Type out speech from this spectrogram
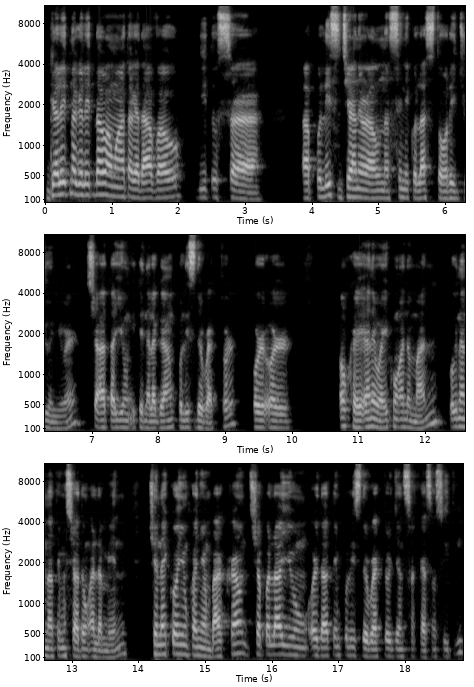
Galit na galit daw ang mga taga Davao dito sa ah, Police General na si Nicolas Torre Jr. Siya ata yung itinalagang Police Director or or okay, anyway, kung ano man, wag na natin masyadong alamin. Chinay ko yung kanyang background. Siya pala yung or dating Police Director dyan sa Quezon City.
